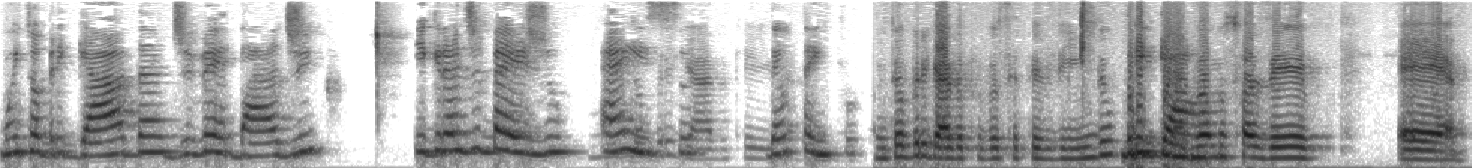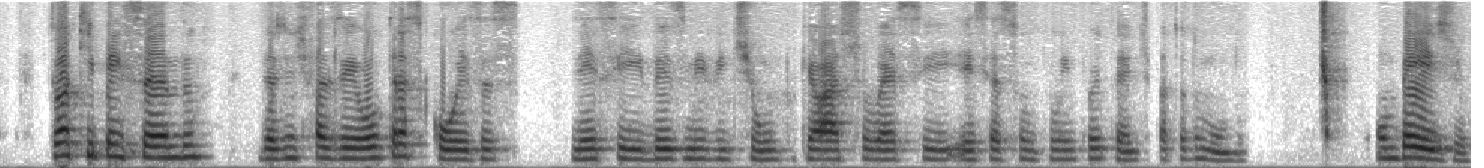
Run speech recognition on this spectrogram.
Muito obrigada, de verdade. E grande beijo. Muito é isso. Obrigada, deu tempo. Muito obrigada por você ter vindo. Obrigada. Vamos fazer. Estou é, aqui pensando da gente fazer outras coisas nesse 2021, porque eu acho esse, esse assunto importante para todo mundo. Um beijo.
